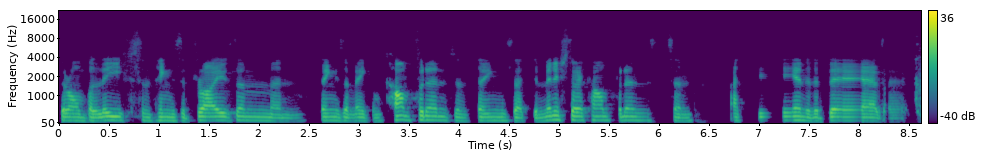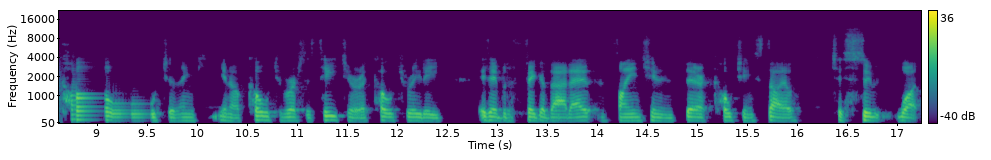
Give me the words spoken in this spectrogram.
their own beliefs and things that drive them and things that make them confident and things that diminish their confidence and at the end of the day, as a coach, I think, you know, coach versus teacher, a coach really is able to figure that out and fine tune their coaching style to suit what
